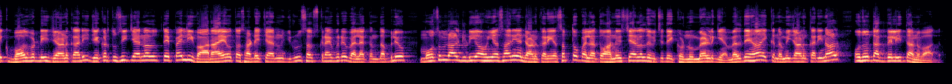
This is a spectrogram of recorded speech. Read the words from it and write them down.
ਇੱਕ ਬਹੁਤ ਵੱਡੀ ਜਾਣਕਾਰੀ। ਜੇਕਰ ਤੁਸੀਂ ਚੈਨਲ ਉੱਤੇ ਪਹਿਲੀ ਵਾਰ ਆਏ ਹੋ ਤਾਂ ਸਾਡੇ ਚੈਨਲ ਨੂੰ ਜਰੂਰ ਸਬਸਕ੍ਰਾਈਬ ਕਰਿਓ, ਬੈਲ ਆਈਕਨ ਦਬ ਲਿਓ। ਮੌਸਮ ਨਾਲ ਜੁੜੀਆਂ ਹੋਈਆਂ ਸਾਰੀਆਂ ਜਾਣਕਾਰੀਆਂ ਸਭ ਤੋਂ ਪਹਿਲਾਂ ਤੁਹਾਨੂੰ ਇਸ ਚੈਨਲ ਦੇ ਵਿੱਚ ਦੇਖਣ ਨੂੰ ਮਿਲਣਗੀਆਂ। ਮਿਲਦੇ ਹਾਂ ਇੱਕ ਨਵੀਂ ਜਾਣਕਾਰੀ ਨਾਲ। ਉਦੋਂ ਤੱਕ ਦੇ ਲਈ ਲਈ ਧੰਨਵਾਦ।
